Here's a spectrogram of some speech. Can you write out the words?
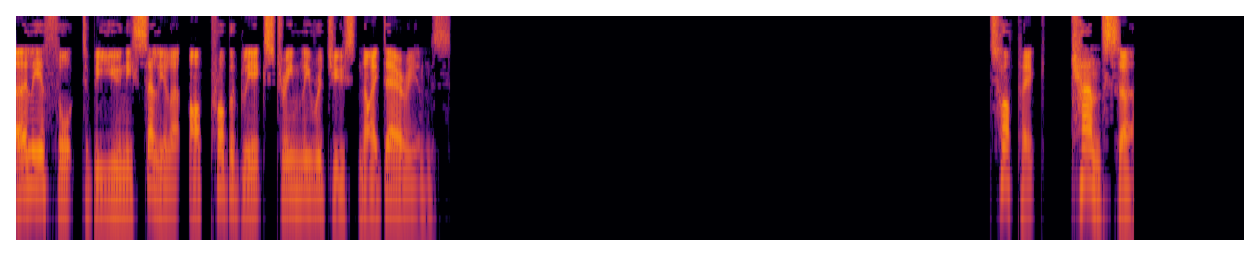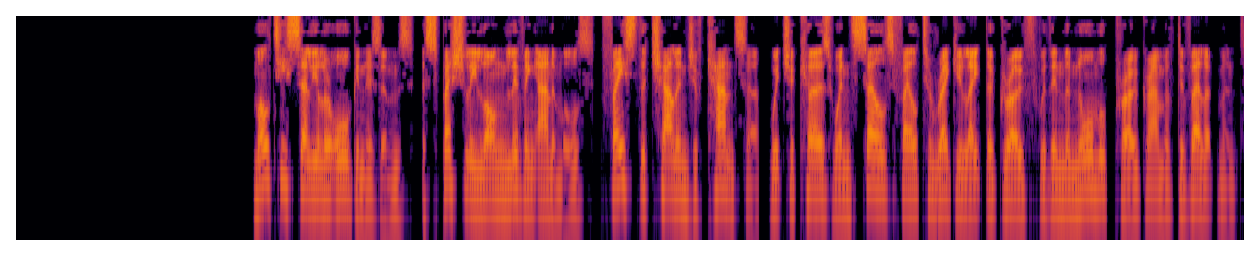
earlier thought to be unicellular, are probably extremely reduced cnidarians. Topic. Cancer Multicellular organisms, especially long-living animals, face the challenge of cancer, which occurs when cells fail to regulate their growth within the normal program of development.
